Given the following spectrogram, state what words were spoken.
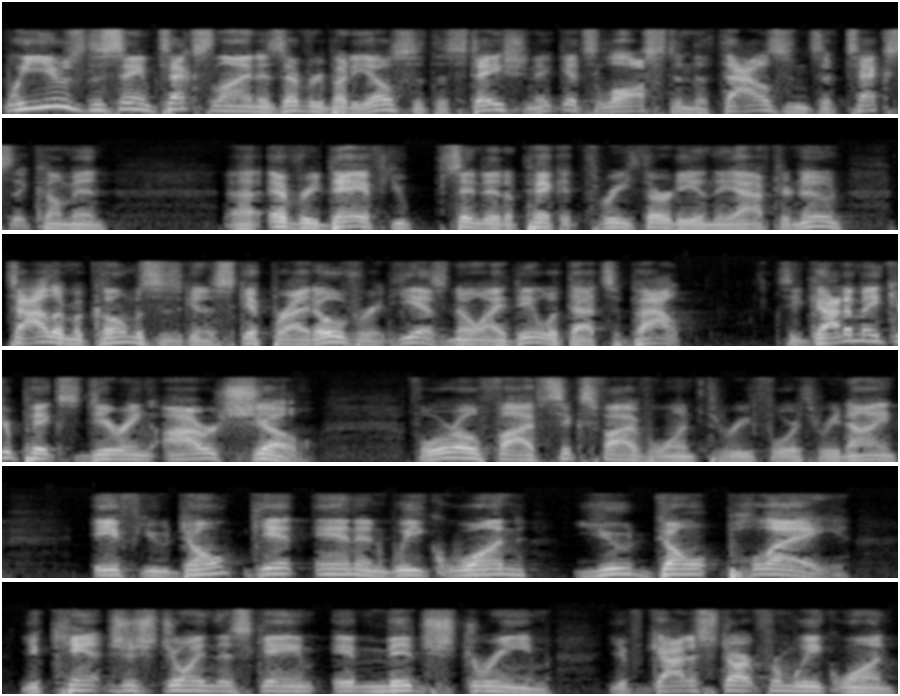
we use the same text line as everybody else at the station. It gets lost in the thousands of texts that come in uh, every day. If you send in a pick at 3:30 in the afternoon, Tyler McComas is going to skip right over it. He has no idea what that's about. So you got to make your picks during our show. 405 651 3439. If you don't get in in week one, you don't play. You can't just join this game in midstream. You've got to start from week one,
